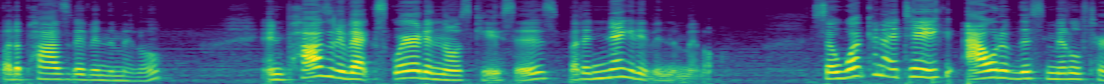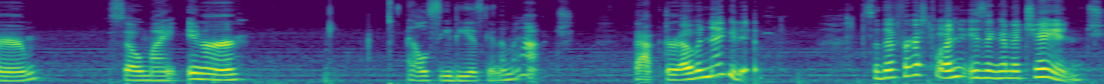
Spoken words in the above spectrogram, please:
but a positive in the middle. And positive x squared in those cases, but a negative in the middle. So what can I take out of this middle term so my inner LCD is going to match? Factor of a negative. So the first one isn't going to change.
